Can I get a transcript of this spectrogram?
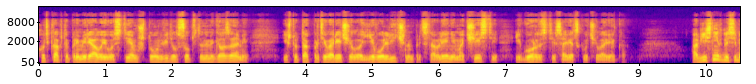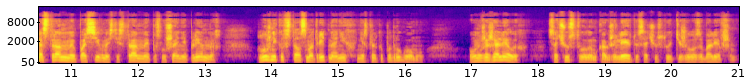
хоть как-то примеряло его с тем, что он видел собственными глазами, и что так противоречило его личным представлениям о чести и гордости советского человека. Объяснив для себя странную пассивность и странное послушание пленных, Плужников стал смотреть на них несколько по-другому. Он уже жалел их, сочувствовал им, как жалеют и сочувствуют тяжело заболевшим.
